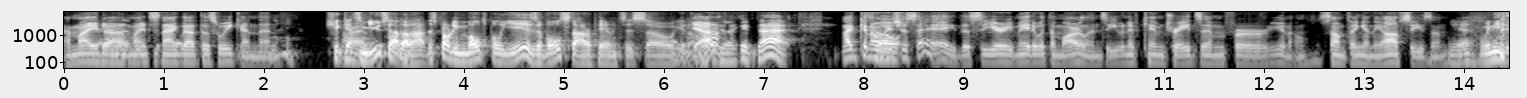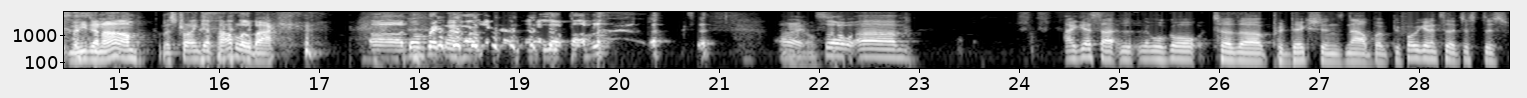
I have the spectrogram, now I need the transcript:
I might Yeah, uh, might snag cool. that this weekend then. Should get All some use out of that. There's probably multiple years of All Star appearances, so you know. Yeah. look at that. I can always just say, hey, this year he made it with the Marlins, even if Kim trades him for you know something in the offseason. Yeah, we need we need an arm. Let's try and get Pablo back. uh, don't break my heart like that. Man. I love Pablo. All right, No. so um, I guess I, we'll go to the predictions now. But before we get into just this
